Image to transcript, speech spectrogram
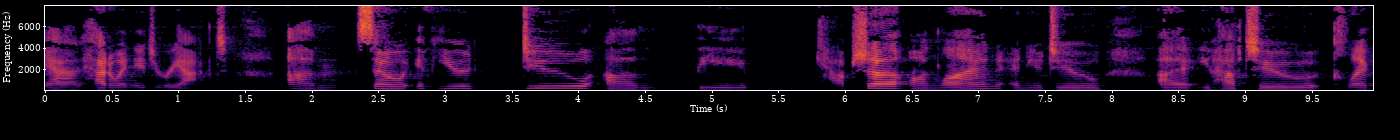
And how do I need to react? Um, so if you do um, the CAPTCHA online and you do uh, you have to click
